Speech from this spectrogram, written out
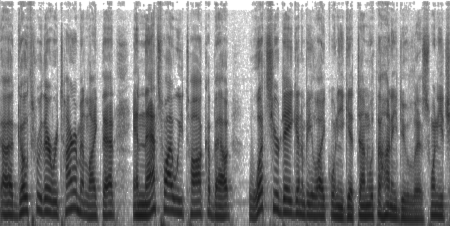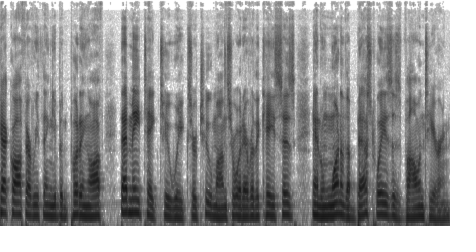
uh, go through their retirement like that. And that's why we talk about what's your day going to be like when you get done with the honeydew list. When you check off everything you've been putting off, that may take two weeks or two months or whatever the case is. And one of the best ways is volunteering.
